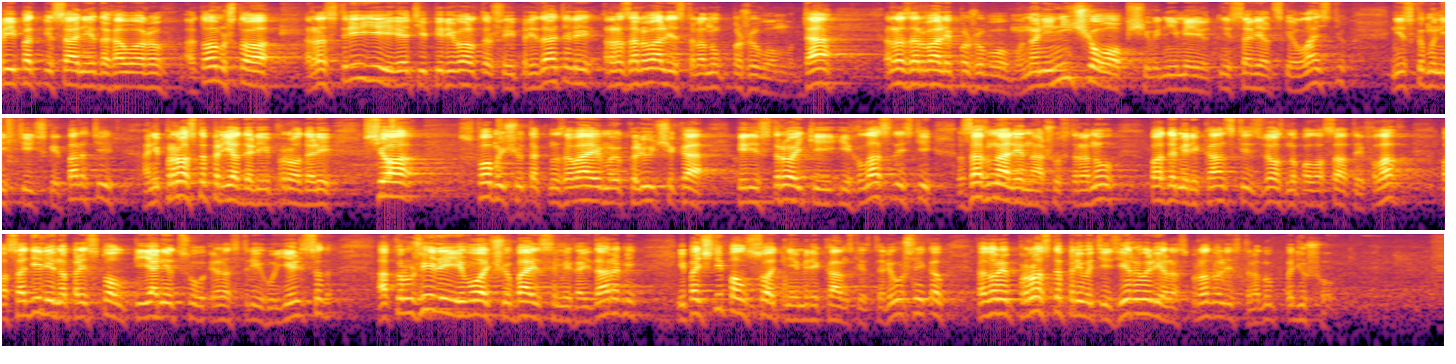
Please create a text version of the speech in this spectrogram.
при подписании договоров о том, что растриги, эти перевертыши и предатели разорвали страну по-живому. Да, разорвали по-живому, но они ничего общего не имеют ни с советской властью, ни с коммунистической партией. Они просто предали и продали все с помощью так называемого ключика перестройки и гласности, загнали нашу страну под американский звездно-полосатый флаг, посадили на престол пьяницу и растригу Ельцина, окружили его чубайцами Гайдарами и почти полсотни американских старушников – которые просто приватизировали и распродали страну по дешеву.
